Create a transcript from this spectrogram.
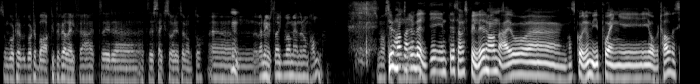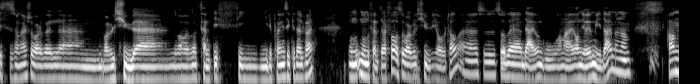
som går, til, går, tilbake til Philadelphia etter, etter seks år i Toronto. Mm. Van Reemstike, hva mener du om han? Du, han er en veldig interessant spiller. Han er jo uh, Han skårer jo mye poeng i, i overtall. Siste sesong her så var det vel, uh, var det vel 20 Det var vel 54 poeng, hvis ikke det er helt feil. Noen, og 50 i hvert fall, og så var det vel 20 i overtall. Uh, så, så det, det, er jo en god han, er, han, gjør jo mye der, men han, han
